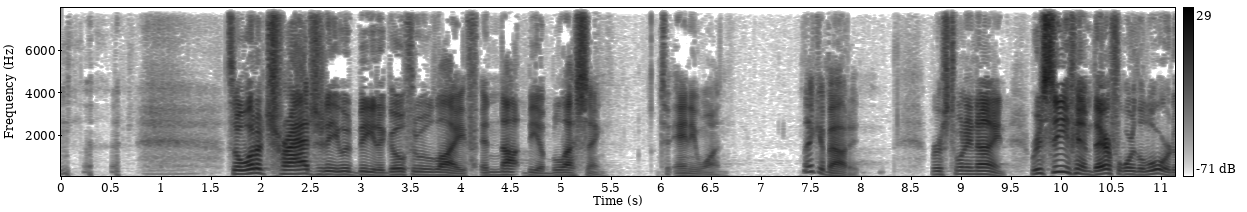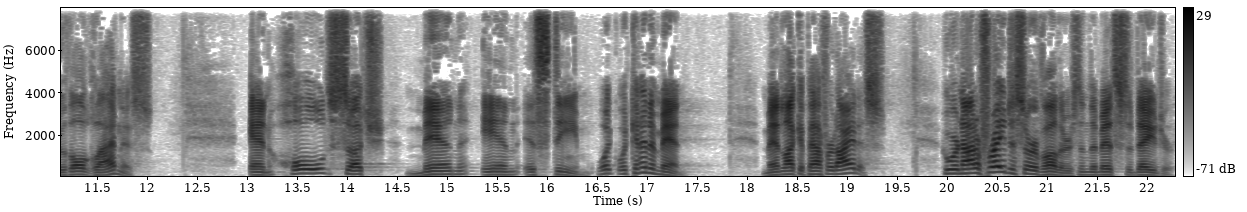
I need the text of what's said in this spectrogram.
so, what a tragedy it would be to go through life and not be a blessing to anyone. Think about it. Verse 29 Receive him, therefore, the Lord with all gladness, and hold such men in esteem. What, what kind of men? Men like Epaphroditus, who are not afraid to serve others in the midst of danger,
